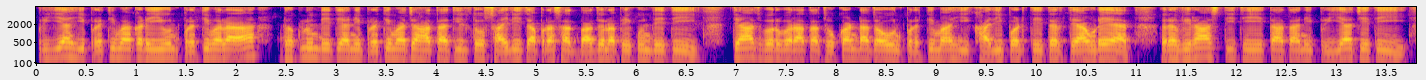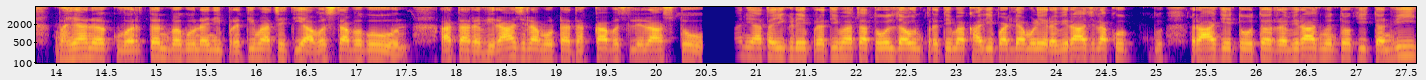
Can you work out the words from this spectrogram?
प्रिया ही प्रतिमाकडे येऊन प्रतिमाला ढकलून देते आणि प्रतिमाच्या हातातील तो सायलीचा प्रसाद बाजूला फेकून देते. त्याचबरोबर आता झोकांडा जाऊन प्रतिमा ही खाली पडते तर त्यावड्यात रविराज तिथे येतात आणि प्रियाचे ती भयानक वर्तन बघून आणि प्रतिमाचे ती अवस्था बघून आता रविराजला मोठा धक्का बसलेला असतो. आणि आता इकडे प्रतिमाचा तोल जाऊन प्रतिमा खाली पडल्यामुळे रविराजला खूप राग येतो. तर रविराज म्हणतो की तन्वी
